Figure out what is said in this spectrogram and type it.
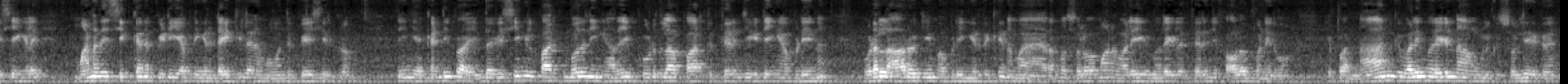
விஷயங்களை மனதை சிக்கன பிடி அப்படிங்கிற டைட்டில் நம்ம வந்து பேசியிருக்கிறோம். நீங்கள் கண்டிப்பாக இந்த விஷயங்கள் பார்க்கும்போது நீங்கள் அதையும் கூடுதலாக பார்த்து தெரிஞ்சுக்கிட்டீங்க அப்படின்னா உடல் ஆரோக்கியம் அப்படிங்கிறதுக்கு நம்ம ரொம்ப சுலபமான வழிமுறைகளை தெரிஞ்சு ஃபாலோ பண்ணிடுவோம். இப்போ நான்கு வழிமுறைகள் நான் உங்களுக்கு சொல்லியிருக்கிறேன்.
